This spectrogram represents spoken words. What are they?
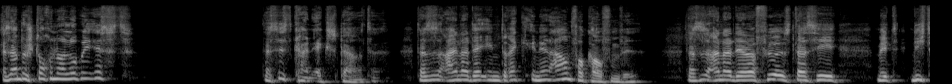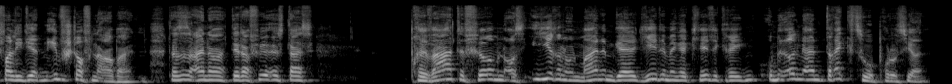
ist ein bestochener Lobbyist. Das ist kein Experte. Das ist einer, der Ihnen Dreck in den Arm verkaufen will. Das ist einer, der dafür ist, dass Sie mit nicht validierten Impfstoffen arbeiten. Das ist einer, der dafür ist, dass private Firmen aus ihrem und meinem Geld jede Menge Knete kriegen, um irgendeinen Dreck zu produzieren.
